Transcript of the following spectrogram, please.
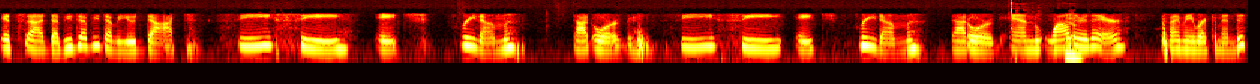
It's uh, www.cchfreedom.org. cchfreedom.org. And while Yeah. they're there, if I may recommend it,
